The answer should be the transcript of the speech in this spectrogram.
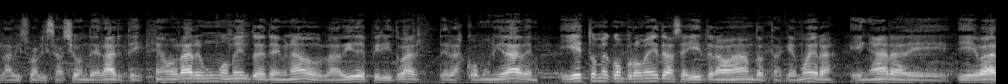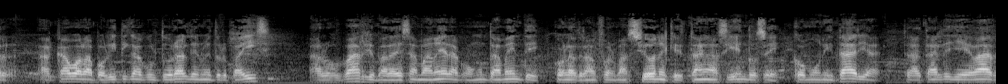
la visualización del arte, mejorar en un momento determinado la vida espiritual de las comunidades. Y esto me compromete a seguir trabajando hasta que muera en aras de llevar a cabo la política cultural de nuestro país a los barrios para de esa manera, conjuntamente con las transformaciones que están haciéndose comunitarias, tratar de llevar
